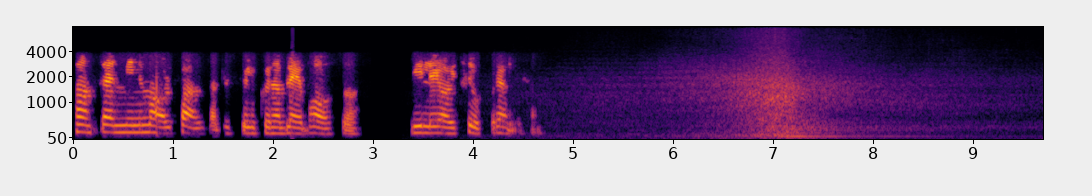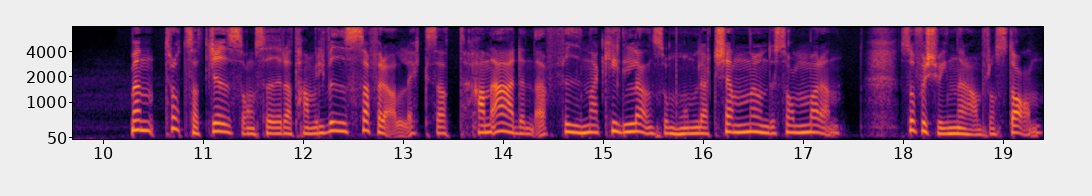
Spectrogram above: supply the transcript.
Fanns det en minimal chans att det skulle kunna bli bra så ville jag ju tro på den liksom. Men trots att Jason säger att han vill visa för Alex att han är den där fina killen som hon lärt känna under sommaren så försvinner han från stan.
